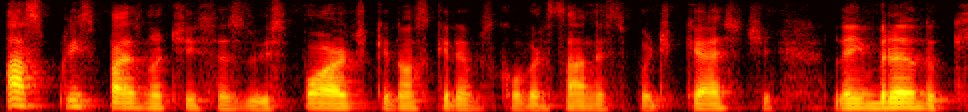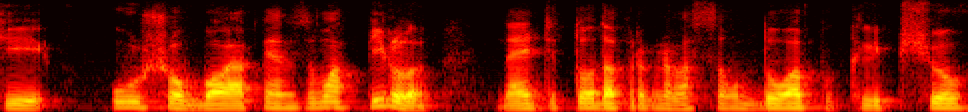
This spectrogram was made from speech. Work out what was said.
as principais notícias do esporte que nós queremos conversar nesse podcast. Lembrando que o Showball é apenas uma pílula né, de toda a programação do Apocalipse Show.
